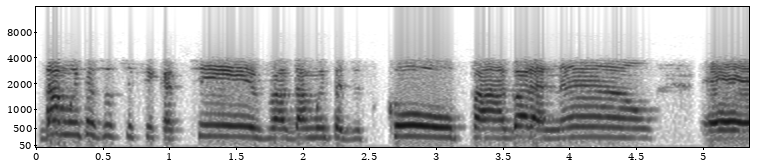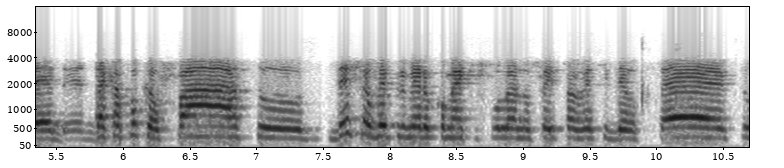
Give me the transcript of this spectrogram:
dá muita justificativa, dá muita desculpa, agora não, é, daqui a pouco eu faço, deixa eu ver primeiro como é que fulano fez para ver se deu certo,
